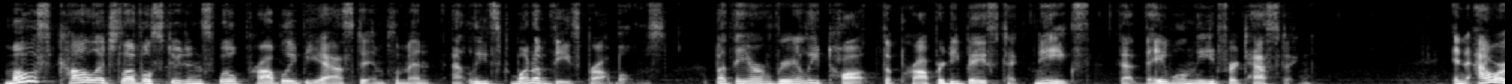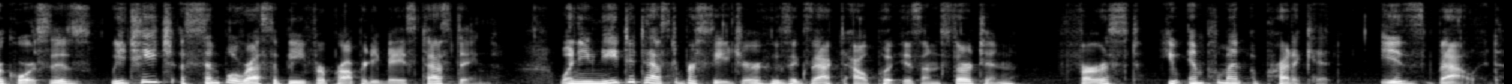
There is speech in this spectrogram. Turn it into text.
Most college level students will probably be asked to implement at least one of these problems, but they are rarely taught the property-based techniques that they will need for testing. In our courses, we teach a simple recipe for property-based testing. When you need to test a procedure whose exact output is uncertain, first, you implement a predicate, is valid,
